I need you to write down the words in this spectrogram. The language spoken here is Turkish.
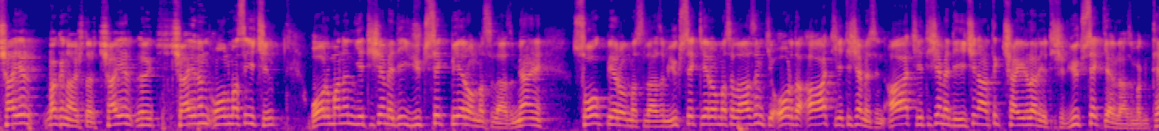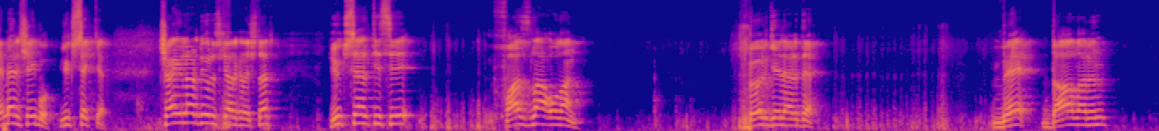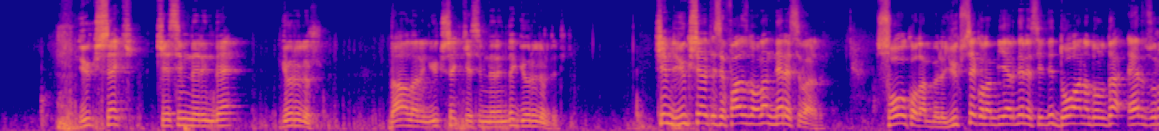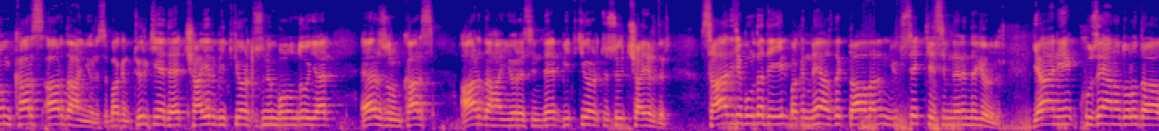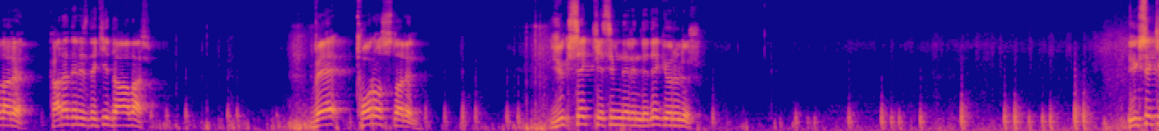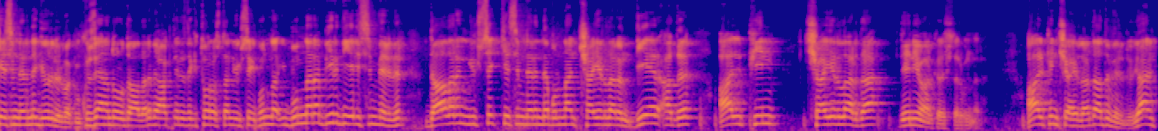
çayır bakın arkadaşlar çayır e, çayırın olması için ormanın yetişemediği yüksek bir yer olması lazım. Yani soğuk bir yer olması lazım. Yüksek yer olması lazım ki orada ağaç yetişemesin. Ağaç yetişemediği için artık çayırlar yetişir. Yüksek yer lazım. Bakın temel şey bu. Yüksek yer. Çayırlar diyoruz ki arkadaşlar yükseltisi fazla olan bölgelerde ve dağların yüksek kesimlerinde görülür. Dağların yüksek kesimlerinde görülür dedik. Şimdi yükseltisi fazla olan neresi vardır? Soğuk olan böyle yüksek olan bir yer neresiydi? Doğu Anadolu'da Erzurum, Kars, Ardahan yöresi. Bakın Türkiye'de çayır bitki örtüsünün bulunduğu yer Erzurum, Kars, Ardahan yöresinde bitki örtüsü çayırdır. Sadece burada değil bakın ne yazdık dağların yüksek kesimlerinde görülür. Yani Kuzey Anadolu dağları, Karadeniz'deki dağlar ve Torosların yüksek kesimlerinde de görülür. Yüksek kesimlerinde görülür bakın. Kuzey Anadolu dağları ve Akdeniz'deki Torosların yüksek. Bunla- Bunlara bir diğer isim verilir. Dağların yüksek kesimlerinde bulunan çayırların diğer adı Alpin çayırlar da deniyor arkadaşlar bunlara. Alpin çayırlarda adı veriliyor. Yani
